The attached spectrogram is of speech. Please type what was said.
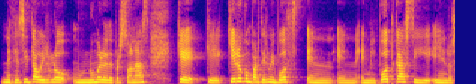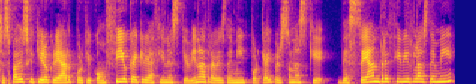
necesita oírlo un número de personas que, quiero compartir mi voz en, mi podcast y, en los espacios que quiero crear porque confío que hay creaciones que vienen a través de mí, porque hay personas que desean recibirlas de mí,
